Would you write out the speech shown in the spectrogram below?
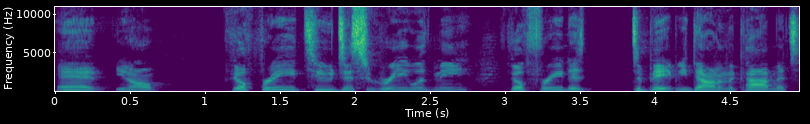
and you know, feel free to disagree with me. Feel free to debate me down in the comments.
